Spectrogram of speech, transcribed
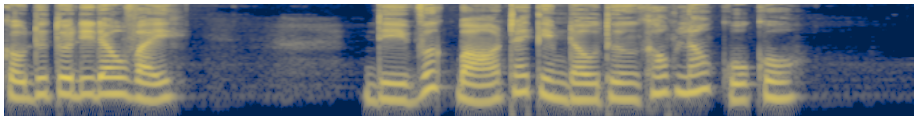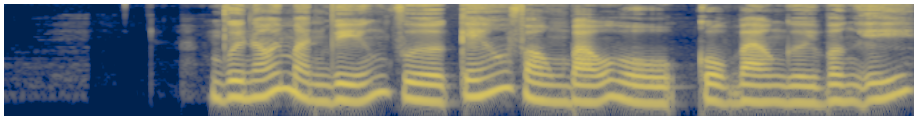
Cậu đưa tôi đi đâu vậy? Đi vứt bỏ trái tim đầu thương khóc lóc của cô. Vừa nói Mạnh Viễn, vừa kéo vòng bảo hộ, cột vào người Vân Ý.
